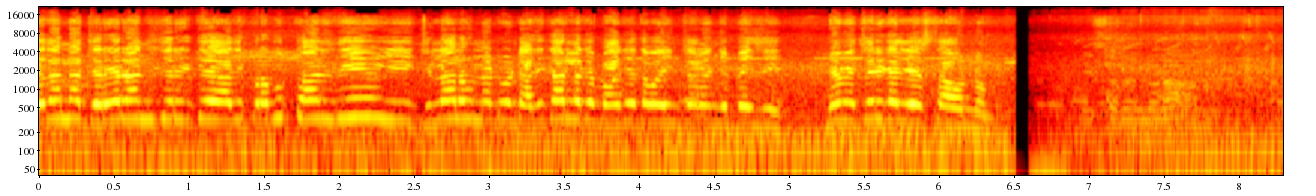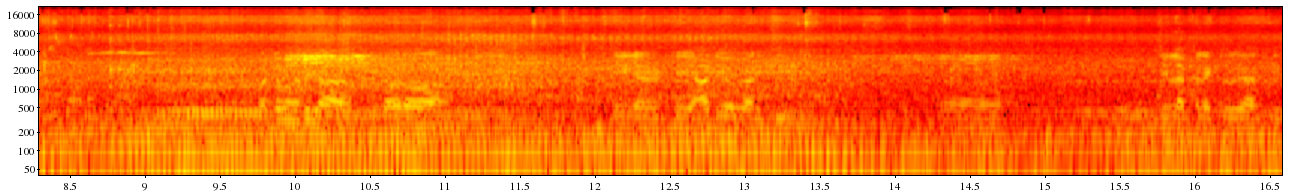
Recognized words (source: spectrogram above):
ఏదన్నా జరగరాని జరిగితే అది ప్రభుత్వానికి ఈ జిల్లాలో ఉన్నటువంటి అధికారులకి బాధ్యత వహించాలని చెప్పేసి మేము హెచ్చరికలు చేస్తూ ఉన్నాం. ఈ మొట్టమొదటిగా గౌరవ ఆడియో గారికి జిల్లా కలెక్టర్ గారికి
